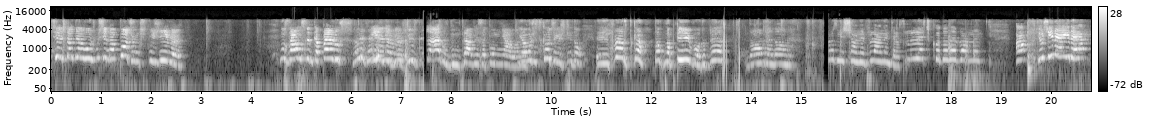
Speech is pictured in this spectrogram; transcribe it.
Szybciej, Tadeusz, bo się na pociąg spóźnimy. No załóż ten kapelusz. Ile już, już dolarów bym prawie zapomniała. Ja może skoczę jeszcze do y, Fertka tam na piwo, dobra? Dobra, dobra. Rozmieszane, wlane, teraz mleczko dolewamy. O, już idę, idę.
